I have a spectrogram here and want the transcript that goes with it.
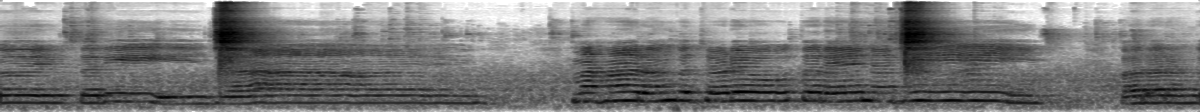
ઉતરી જાય. મહારંગ ચડ્યો ઉતરે નહીં. પરરંગ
